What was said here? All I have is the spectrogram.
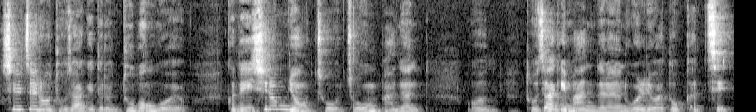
실제로 도자기들은 두 번 구워요. 근데 이 실험용 조, 좋은 판은 어, 도자기 만드는 원리와 똑같이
